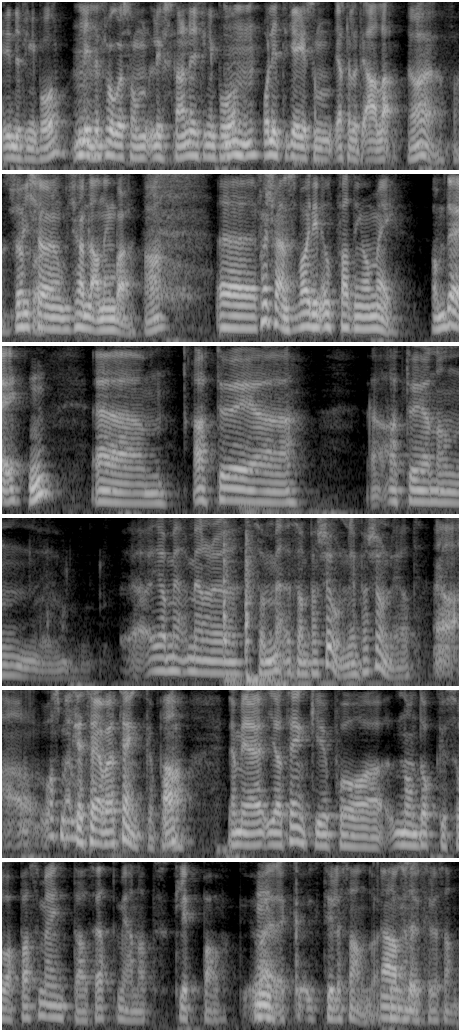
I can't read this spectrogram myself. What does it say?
är nyfiken på, lite frågor som lyssnarna är nyfiken på och lite grejer som jag ställer till alla. Ja, ja. Fan, Så vi kör, vi kör en blandning bara. Ja. Eh, först och främst, vad är din uppfattning om mig? Om dig? Ehm, att du är... Att du är någon... Jag men- menar du som, som person, din personlighet? Ja, vad som Ska jag helst. säga vad jag tänker på? Ja. Ja, men jag, jag tänker ju på någon dokusåpa som jag inte har sett med något klipp av. Vad är det? K- Tylösand va? Mm. Ja, Kungen i precis. Tylösand.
